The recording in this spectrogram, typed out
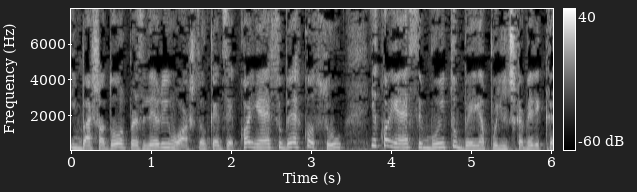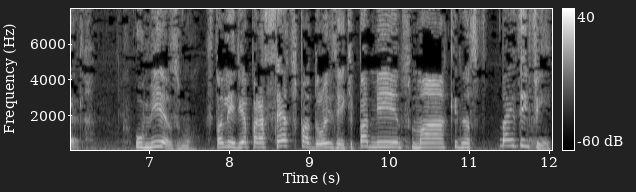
embaixador brasileiro em Washington, quer dizer, conhece o Mercosul e conhece muito bem a política americana. O mesmo valeria para certos padrões em equipamentos, máquinas, mas enfim,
